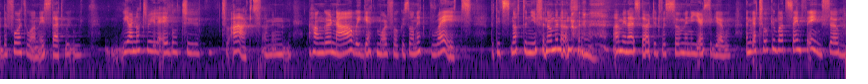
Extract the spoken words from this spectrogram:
the fourth one is that we, we are not really able to, to act. I mean, hunger now, we get more focus on it, great, but it's not a new phenomenon. Mm. I mean, I started for so many years ago, and we are talking about the same thing. So mm.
